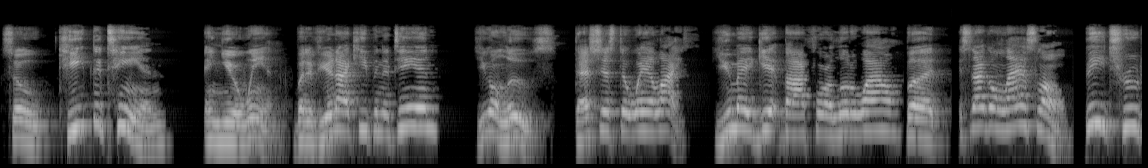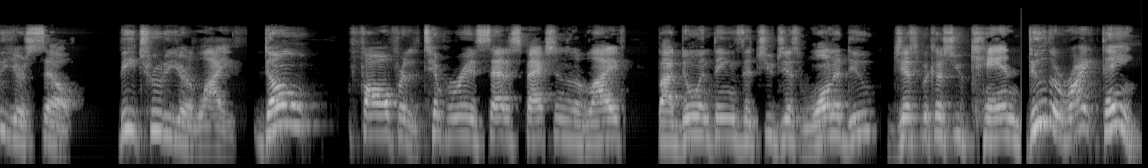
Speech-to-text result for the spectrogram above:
So keep the 10 and you'll win. But if you're not keeping the 10, you're going to lose. That's just the way of life. You may get by for a little while, but it's not going to last long. Be true to yourself. Be true to your life. Don't fall for the temporary satisfactions of life by doing things that you just want to do just because you can do the right thing.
